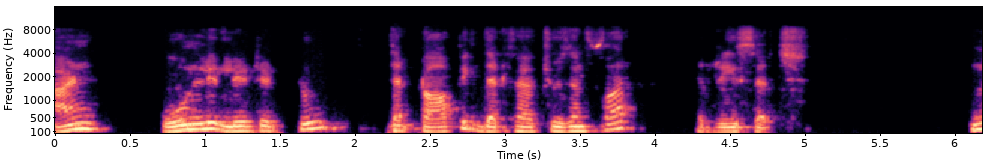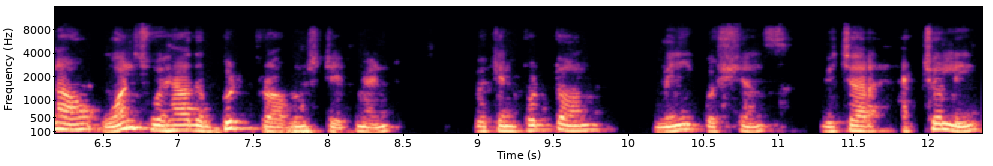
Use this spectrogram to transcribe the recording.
and only related to the topic that we have chosen for research. Now, once we have the good problem statement, we can put down many questions which are actually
